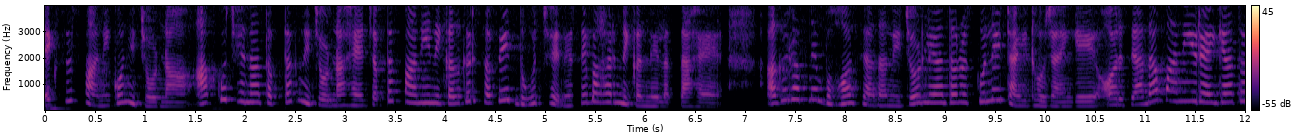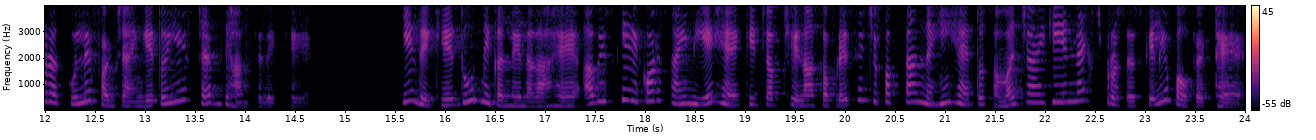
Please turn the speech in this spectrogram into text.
एक्सेस पानी को निचोड़ना। आपको छेना तब तक निचोड़ना है जब तक पानी निकलकर सफ़ेद दूध छेने से बाहर निकलने लगता है। अगर आपने बहुत ज़्यादा निचोड़ लिया तो रसगुल्ले टाइट हो जाएँगे और ज़्यादा पानी रह गया तो रसगुल्ले फट जाएँगे तो ये स्टेप ध्यान से देखें। ये देखिए, दूध निकलने लगा है। अब इसकी एक और साइन ये है कि जब छेना कपड़े से चिपकता नहीं है तो समझ जाए कि ये नेक्स्ट प्रोसेस के लिए परफेक्ट है।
